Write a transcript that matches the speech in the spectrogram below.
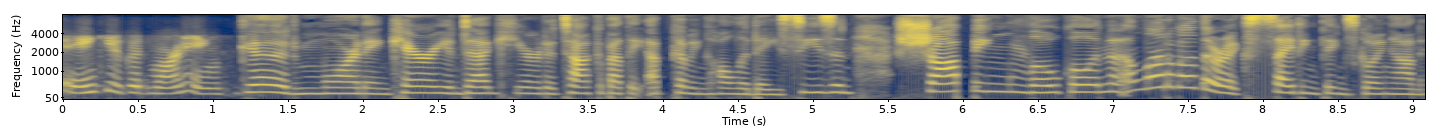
Thank you. Good morning. Good morning. Carrie and Doug here to talk about the upcoming holiday season, shopping local, and a lot of other exciting things going on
